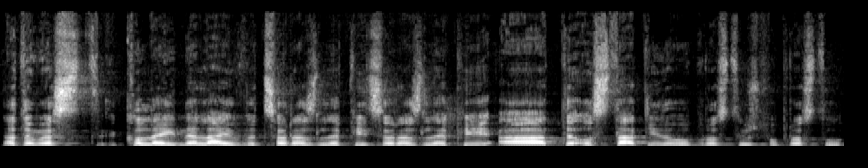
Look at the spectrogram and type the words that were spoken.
Natomiast kolejne live'y coraz lepiej, coraz lepiej, a te ostatnie to po prostu już po prostu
